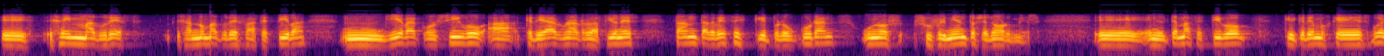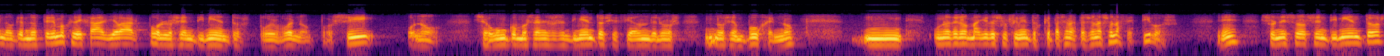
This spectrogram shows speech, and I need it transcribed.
eh, esa inmadurez, esa no madurez afectiva mm, lleva consigo a crear unas relaciones tantas veces que procuran unos sufrimientos enormes. Eh, en el tema afectivo que creemos que es bueno, que nos tenemos que dejar llevar por los sentimientos, pues bueno, pues sí o no, según cómo sean esos sentimientos y hacia dónde nos, nos empujen, ¿no? Mm, uno de los mayores sufrimientos que pasan las personas son afectivos. ¿eh? Son esos sentimientos,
